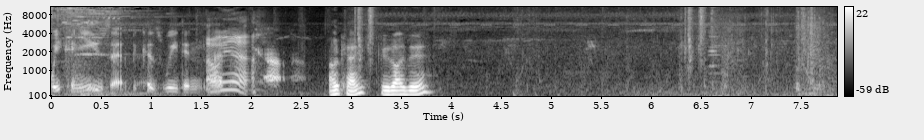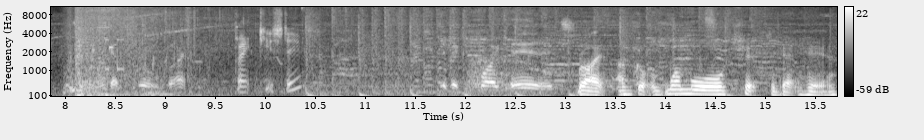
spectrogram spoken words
we can use it because we didn't. Oh know. yeah. okay, good idea. Against the right? Thank you, Steve. Right, I've got one more chip to get here.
